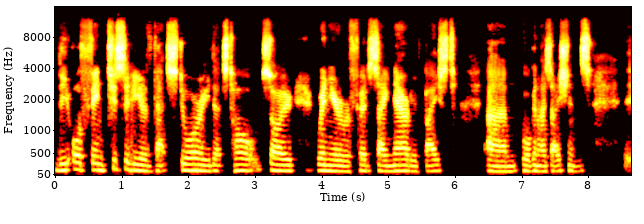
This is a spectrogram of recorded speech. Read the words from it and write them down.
the authenticity of that story that's told. So when you refer to say narrative based um, organizations, eh,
